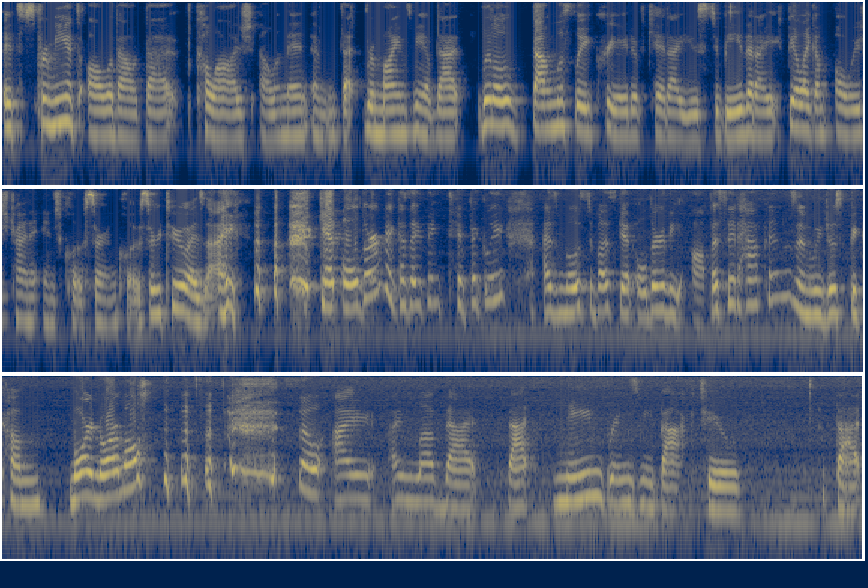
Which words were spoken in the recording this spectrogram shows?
it's for me it's all about that collage element and that reminds me of that little boundlessly creative kid I used to be that I feel like I'm always trying to inch closer and closer to as I get older because I think typically as most of us get older the opposite happens and we just become more normal. so I I love that that name brings me back to that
